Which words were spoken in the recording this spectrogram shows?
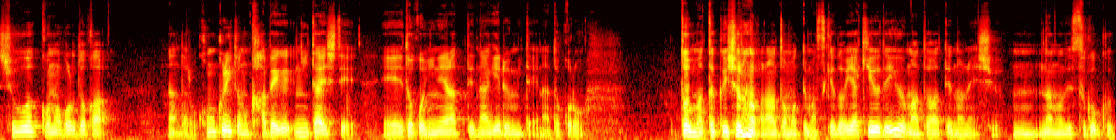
小学校の頃とかなんだろうコンクリートの壁に対して、えー、どこに狙って投げるみたいなところと全く一緒なのかなと思ってますけど野球でいう的当ての練習、うん、なのですごく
